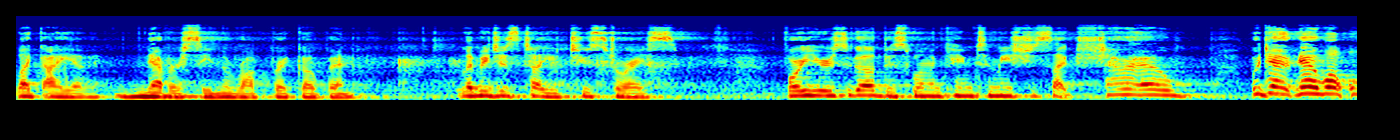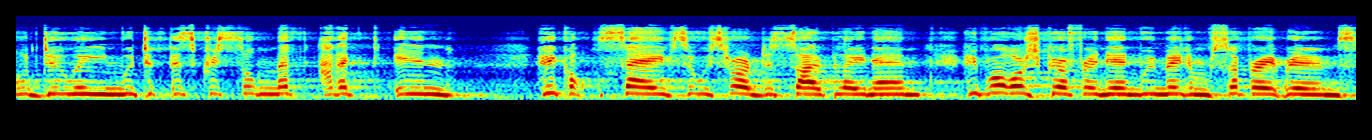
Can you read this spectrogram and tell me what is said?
Like I have never seen the rock break open. Let me just tell you two stories. Four years ago, this woman came to me. She's like, Cheryl, we don't know what we're doing. We took this crystal meth addict in. He got saved, so we started discipling him. He brought his girlfriend in. We made him separate rooms.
